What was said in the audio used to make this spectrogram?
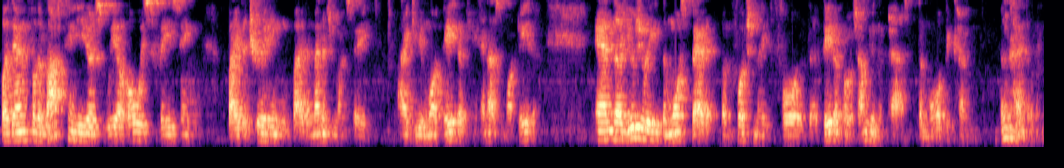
But then for the last 10 years, we are always facing by the trading, by the management say, I give you more data, can you hand us more data? And uh, usually the more better. Unfortunately, for the data approach I'm using in the past, the more become unhandling.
